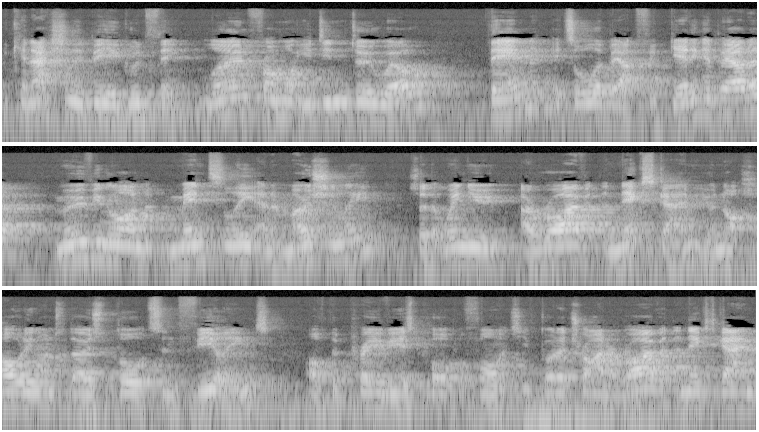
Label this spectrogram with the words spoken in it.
it can actually be a good thing. Learn from what you didn't do well, then it's all about forgetting about it, moving on mentally and emotionally, so that when you arrive at the next game, you're not holding on to those thoughts and feelings of the previous poor performance. You've got to try and arrive at the next game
